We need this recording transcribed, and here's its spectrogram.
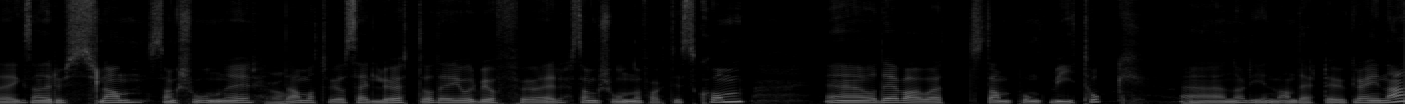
ikke sant? Russland, sanksjoner. Ja. Da måtte vi jo selge ut, og det gjorde vi jo før sanksjonene faktisk kom. Eh, og det var jo et standpunkt vi tok eh, når de invaderte Ukraina.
